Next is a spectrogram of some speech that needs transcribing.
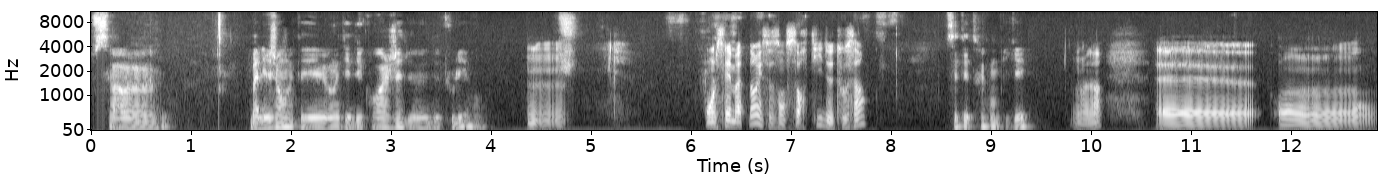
ça euh, bah les gens ont été ont été découragés de, de tout lire. On le sait maintenant, ils se sont sortis de tout ça. C'était très compliqué. Voilà. Euh, on...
